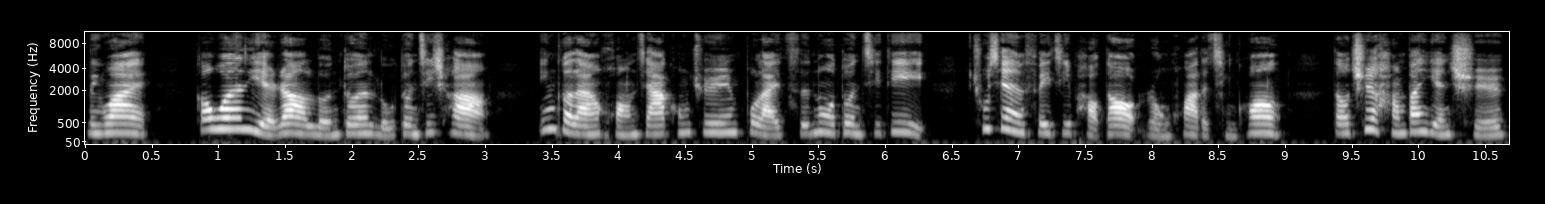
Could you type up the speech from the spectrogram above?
另外，高温也让伦敦卢顿机场、英格兰皇家空军布莱兹诺顿基地出现飞机跑道融化的情况，导致航班延迟。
